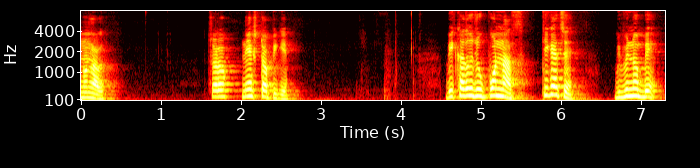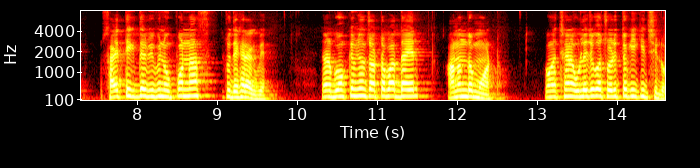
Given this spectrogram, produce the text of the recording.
নোনাল। চলো, নেক্সট টপিকে। বিখ্যাত কিছু উপন্যাস, ঠিক আছে? বিভিন্ন সাহিত্যিকদের বিভিন্ন উপন্যাস একটু দেখে রাখবে। যেমন বঙ্কিমচন্দ্র চট্টোপাধ্যায়ের আনন্দমঠ এবং সেখানে উল্লেখযোগ্য চরিত্র কী কী ছিল?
